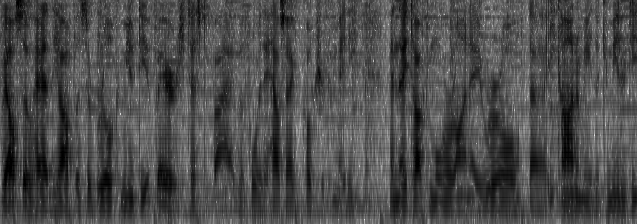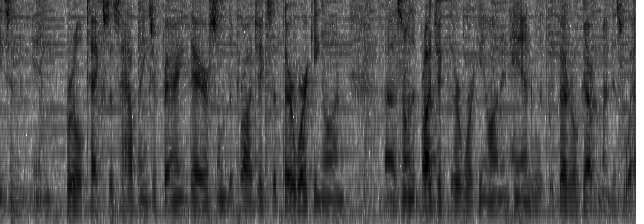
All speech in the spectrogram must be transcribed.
We also had the Office of Rural Community Affairs testify before the House Agriculture Committee, and they talked more on a rural uh, economy, the communities in, in rural Texas, how things are faring there, some of the projects that they're working on, Uh, some of the projects that are working on in hand with the federal government as well.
